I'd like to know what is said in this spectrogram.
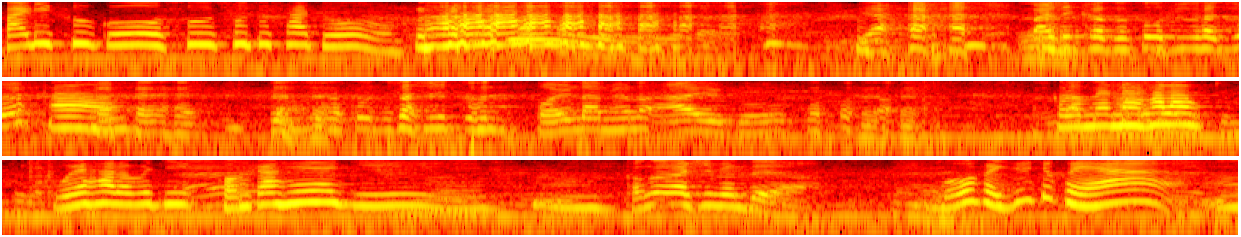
빨리 크고 술 소주 사줘. 야 빨리 가서 소주 사줘? 아. 현수가 소주 사실 돈 벌려면 아이고. 그러면 할아 왜 할아버지 건강해야지. 음, 건강하시면 돼요. 뭐 phải giữ sức khỏe. Ừ.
